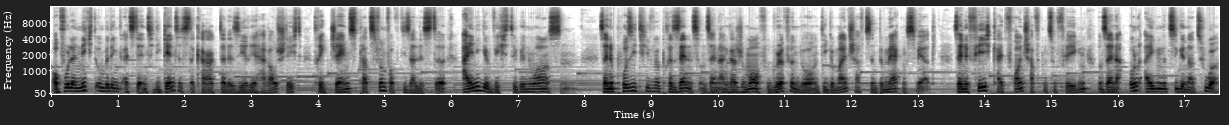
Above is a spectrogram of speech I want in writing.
Obwohl er nicht unbedingt als der intelligenteste Charakter der Serie heraussticht, trägt James Platz 5 auf dieser Liste einige wichtige Nuancen. Seine positive Präsenz und sein Engagement für Gryffindor und die Gemeinschaft sind bemerkenswert. Seine Fähigkeit, Freundschaften zu pflegen und seine uneigennützige Natur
